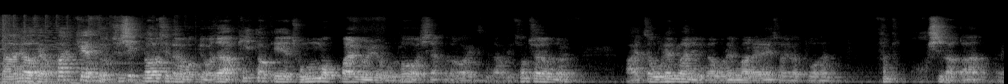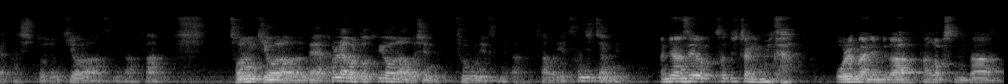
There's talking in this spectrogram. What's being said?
자, 안녕하세요. 팟캐스트 주식 너 제대로 먹기 보자 피터케의 종목 발굴 연구소 시작하도록 하겠습니다. 우리 청취자 여러분들, 아, 진짜 오랜만입니다. 오랜만에 저희가 또 한 3주 푹 쉬다가 네, 다시 또 좀 기어 나왔습니다. 자, 저는 기어 나왔는데 헐레벌 또 뛰어나오신 두 분이 있습니다. 자, 우리 손지장님. 안녕하세요. 선지장입니다. 오랜만입니다. 반갑습니다.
